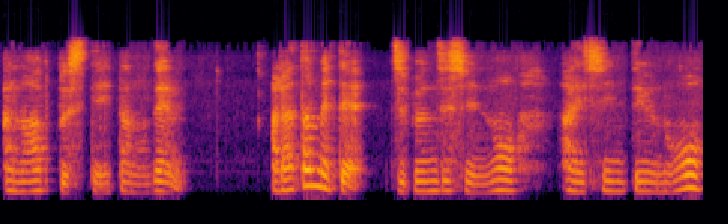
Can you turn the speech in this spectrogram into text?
あのアップしていたので、改めて自分自身の配信っていうのを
